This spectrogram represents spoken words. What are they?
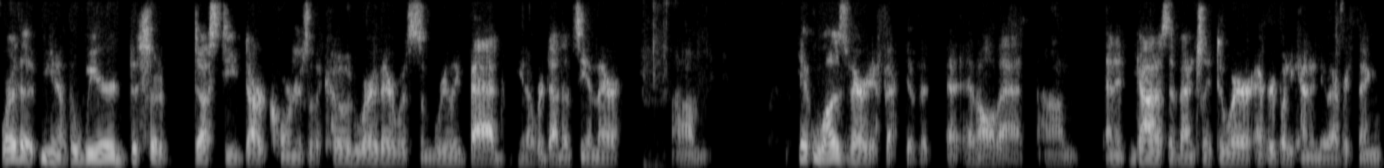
where the you know the weird the sort of dusty dark corners of the code where there was some really bad you know redundancy in there um, it was very effective at, at, at all that. Um, and it got us eventually to where everybody kind of knew everything.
